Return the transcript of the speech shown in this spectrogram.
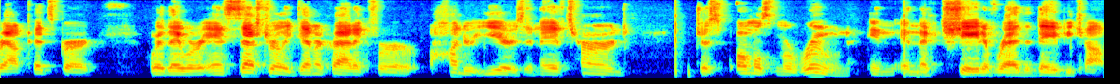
around Pittsburgh, where they were ancestrally Democratic for hundred years, and they have turned just almost maroon in, in the shade of red that they've become.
